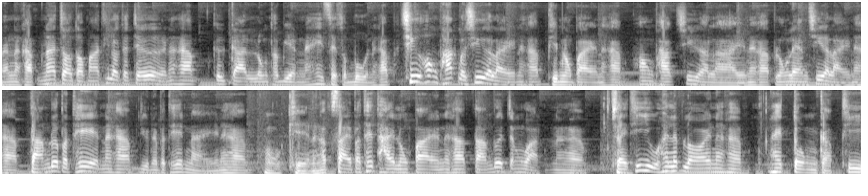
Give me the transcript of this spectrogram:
นั้นนะครับหน้าจอต่อมาที่เราจะเจอนะครับคือการลงทะเบียนให้เสร็จสมบูรณ์นะครับชื่อห้องพักเราชื่ออะไรนะครับพิมพ์ลงไปนะครับห้องพักชื่ออะไรนะครับโรงแรมชื่ออะไรนะครับตามด้วยประเทศนะครับอยู่ในประเทศไหนนะครับโอเคนะครับใส่ประเทศไทยลงไปนะครับตามด้วยจังหวัดนะครับใส่ที่อยู่ให้เรียบร้อยนะครับให้ตรงกับที่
